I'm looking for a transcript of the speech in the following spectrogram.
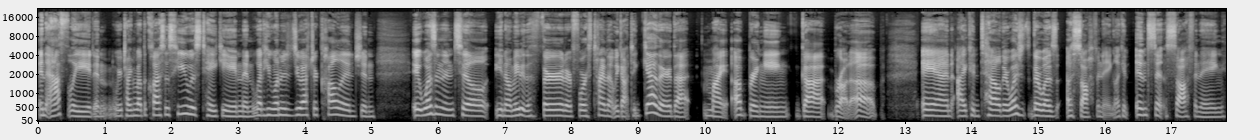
an athlete and we were talking about the classes he was taking and what he wanted to do after college and it wasn't until, you know, maybe the third or fourth time that we got together that my upbringing got brought up and I could tell there was there was a softening, like an instant softening.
